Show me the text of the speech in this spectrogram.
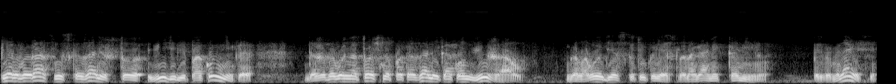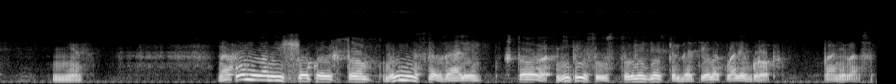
Первый раз вы сказали, что видели покойника, даже довольно точно показали, как он лежал, головой, дескать, у кресла, ногами к камину. Припоминаете? Нет. Напомню вам еще кое-что. Вы мне сказали, что не присутствовали здесь, когда тело клали в гроб. Пани Ласок,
